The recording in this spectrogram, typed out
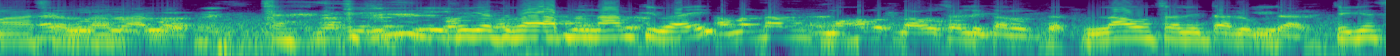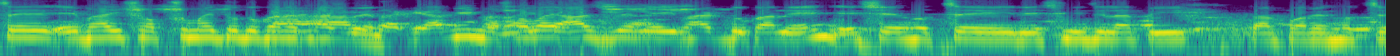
মাশাআল্লাহ ভালো। ঠিক আছে ভাই আপনার নাম কি ভাই? আমার নাম মোহাম্মদ লাউস আলী তালুকদার। লাউস আলী তালুকদার। ঠিক আছে এই ভাই সবসময় তো দোকানে হ্যাঁ, থাকবেন। আমি তো সবাই আসবেন এই ভাইয়ের দোকানে এসে হচ্ছে এই রেশমি জিলাপি তারপরে হচ্ছে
